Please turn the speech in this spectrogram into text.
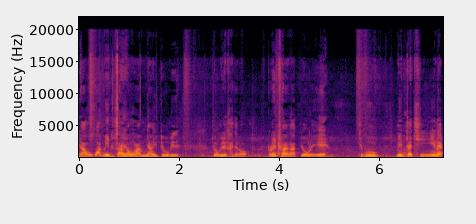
ညာပေါ့ကွာမင်းစားရောက်ငါအများကြီးပြောပြီးတယ်ပြောပြီးတဲ့ခါကျတော့ဒေါ်နယ်ထရန့်ကပြောတယ်ဂျပူမင်းတက်ချင်တဲ့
